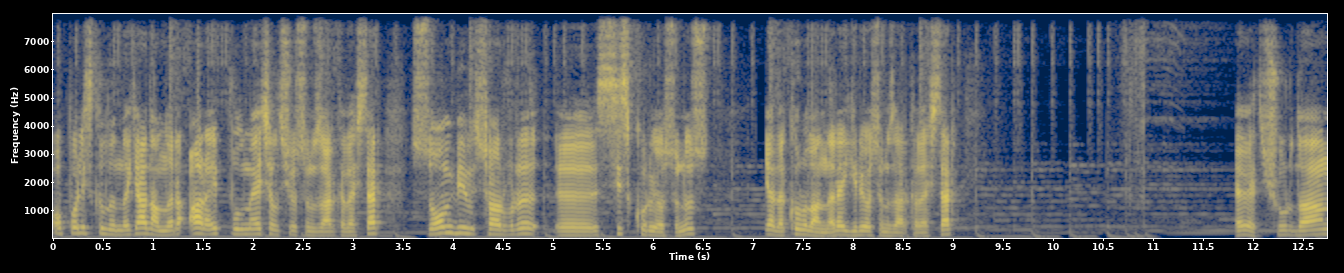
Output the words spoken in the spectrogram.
O polis kılığındaki adamları arayıp bulmaya çalışıyorsunuz arkadaşlar. Zombi server'ı e, siz kuruyorsunuz. Ya da kurulanlara giriyorsunuz arkadaşlar. Evet şuradan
